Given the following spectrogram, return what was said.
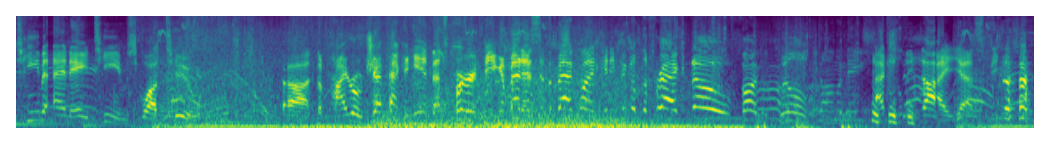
Team NA Team Squad 2. Uh, the Pyro jetpack again. that's Berd being a menace in the back line. Can he pick up the frag? No! Funk will actually die, yes, because that's,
